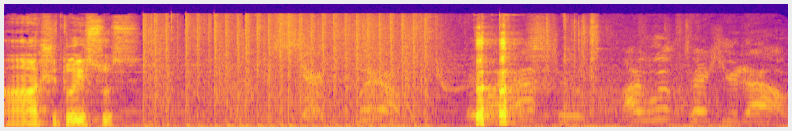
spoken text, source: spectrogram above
A, și tu, Isus. If I have to, I will take you down.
